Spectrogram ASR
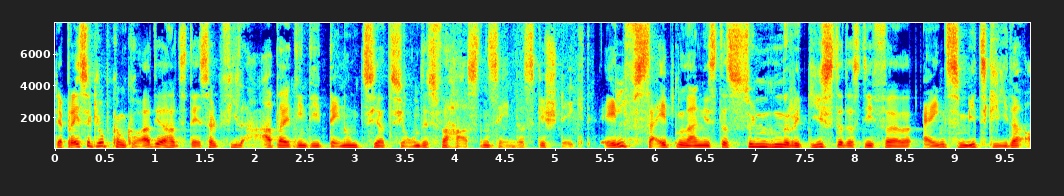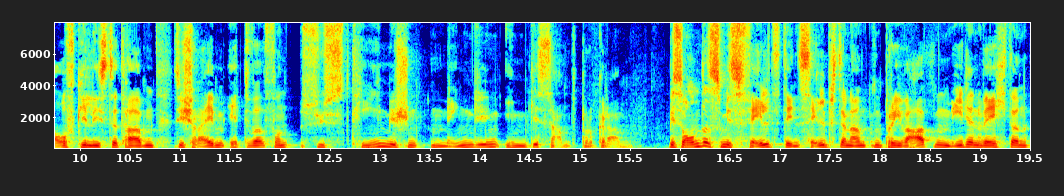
Der Presseclub Concordia hat deshalb viel Arbeit in die Denunziation des verhassten Senders gesteckt. Elf Seiten lang ist das Sündenregister, das die Vereinsmitglieder aufgelistet haben. Sie schreiben etwa von systemischen Mängeln im Gesamtprogramm. Besonders missfällt den selbsternannten privaten Medienwächtern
